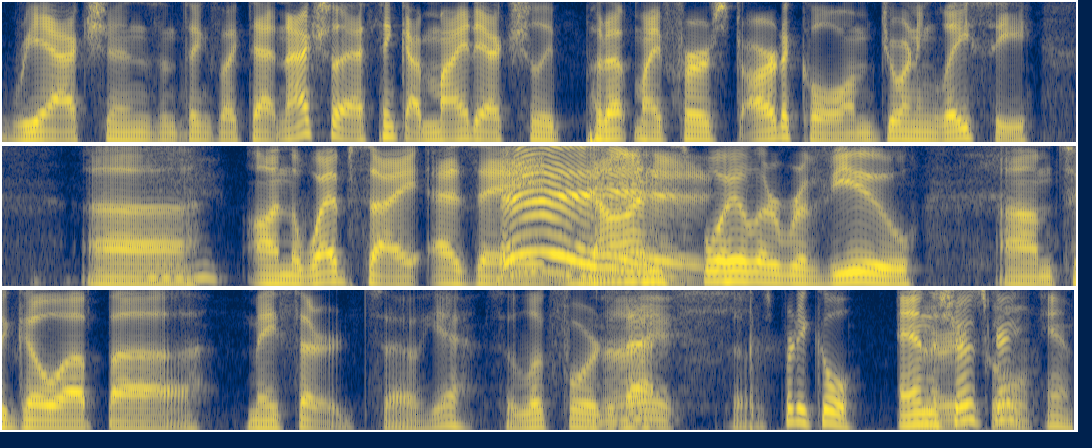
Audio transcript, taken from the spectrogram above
reactions and things like that. And actually, I think I might actually put up my first article. I'm joining Lacey uh, on the website as a Hey! non-spoiler review um, to go up uh, May 3rd. So yeah, so look forward to that. Nice. So it's pretty cool, and the Very show's cool. great. Yeah.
